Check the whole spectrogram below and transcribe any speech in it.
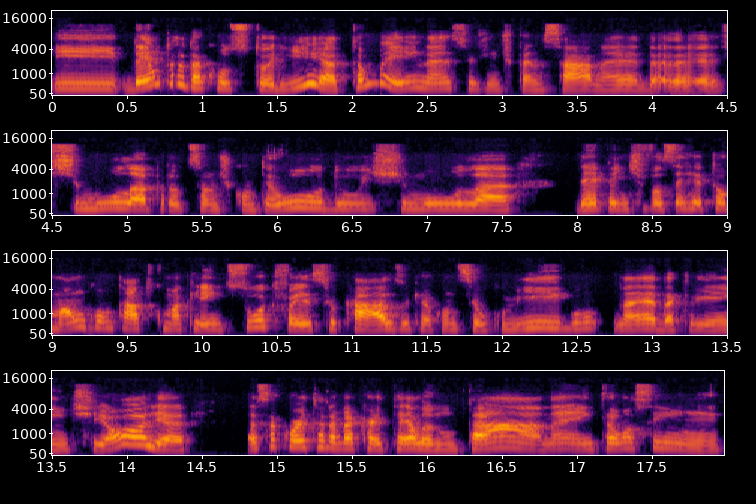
E dentro da consultoria também, né? Se a gente pensar, né? É, estimula a produção de conteúdo, estimula, de repente, você retomar um contato com uma cliente sua, que foi esse o caso que aconteceu comigo, né? Da cliente, olha, essa cor tá na minha cartela, não tá, né? Então, assim,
